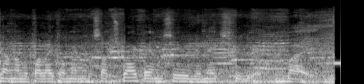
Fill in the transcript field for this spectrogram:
jangan lupa like, comment, and subscribe and see you in the next video. Bye.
